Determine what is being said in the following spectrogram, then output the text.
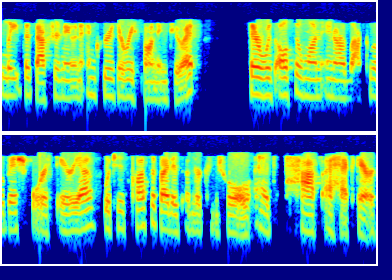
late this afternoon and crews are responding to it. There was also one in our Lac La Biche Forest area, which is classified as under control at half a hectare.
